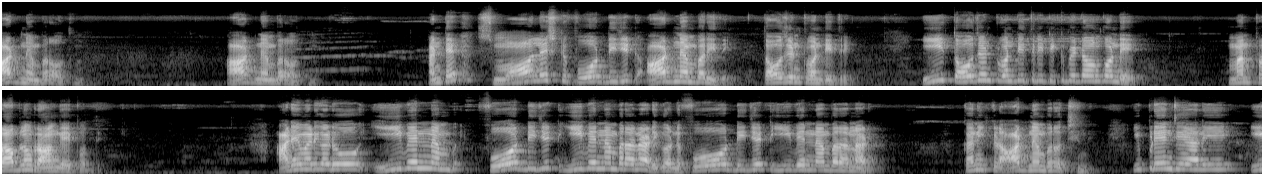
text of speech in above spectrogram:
ఆడ్ నెంబర్ అవుతుంది. ఆడ్ నెంబర్ అవుతుంది. అంటే smallest four digit odd number ఇది థౌజండ్ ట్వంటీ త్రీ. ఈ థౌజండ్ ట్వంటీ త్రీ టిక్ పెట్టాం అనుకోండి మన ప్రాబ్లం రాంగ్ అయిపోద్ది. ఆడేమడిగాడు even number four digit even number అన్నాడు. ఇగోండి ఫోర్ డిజిట్ ఈవెన్ నెంబర్ అన్నాడు. కానీ ఇక్కడ ఆడ్ నెంబర్ వచ్చింది. ఇప్పుడు ఏం చేయాలి? ఈ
